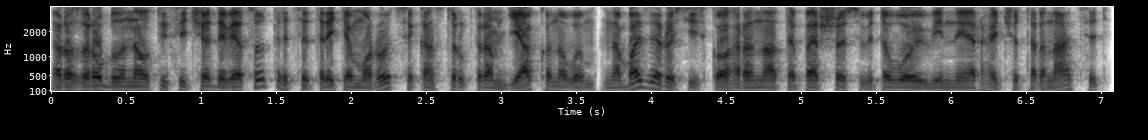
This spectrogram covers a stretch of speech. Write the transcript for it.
Розроблена у 1933 році конструктором Дяконовим на базі російської гранати Першої світової війни РГ-14,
